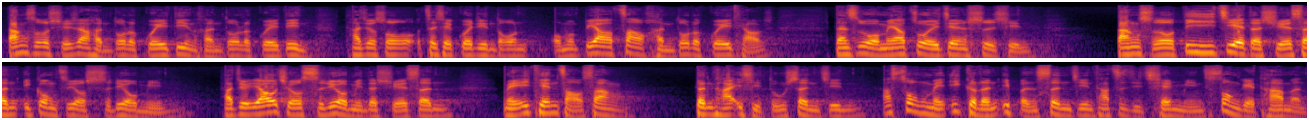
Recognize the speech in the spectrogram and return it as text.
当时学校很多的规定，很多的规定，他就说这些规定都我们不要照很多的规条，但是我们要做一件事情。当时候第一届的学生一共只有十六名，他就要求十六名的学生每一天早上。跟他一起读圣经，他送每一个人一本圣经，他自己签名送给他们，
